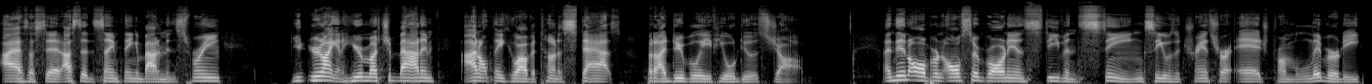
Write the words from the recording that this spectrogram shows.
as I said, I said the same thing about him in the spring. You're not going to hear much about him. I don't think he'll have a ton of stats, but I do believe he will do his job. And then Auburn also brought in Steven Sings. He was a transfer edge from Liberty,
